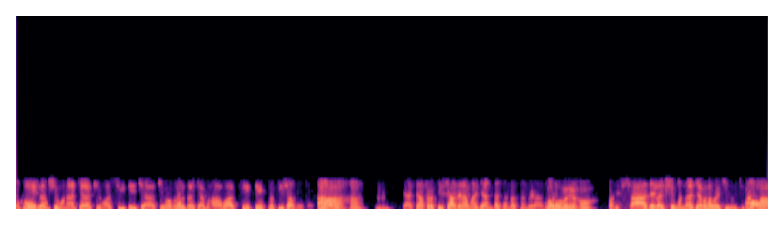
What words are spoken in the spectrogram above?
हो. ते लक्ष्मणाच्या किंवा सीतेच्या किंवा भरताच्या भावाचे ते प्रतिसाद होतात. त्याचा प्रतिसाद रामाच्या अंतखंडात मिळाला. बरोबर हो. पण साध लक्ष्मणाच्या भावाची होती. हा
